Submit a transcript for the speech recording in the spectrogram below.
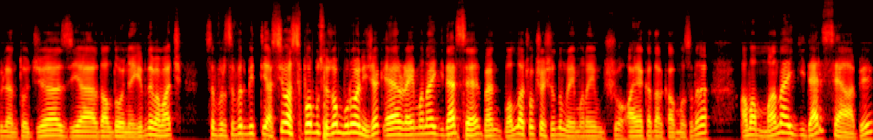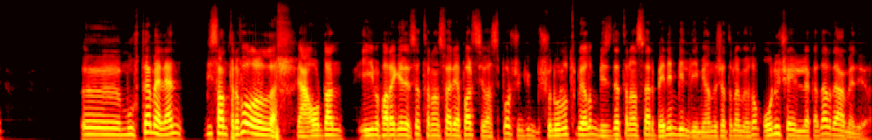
Bülent Hoca Ziya Erdal da oyuna girdi ve maç 0-0 bitti. Ya Sivas Spor bu sezon bunu oynayacak. Eğer Ray Manay giderse ben vallahi çok şaşırdım Ray Manay'ın şu aya kadar kalmasına. Ama Manay giderse abi e, muhtemelen bir santrafor alırlar. Yani oradan iyi bir para gelirse transfer yapar Sivas Spor. Çünkü şunu unutmayalım bizde transfer benim bildiğim yanlış hatırlamıyorsam 13 Eylül'e kadar devam ediyor.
